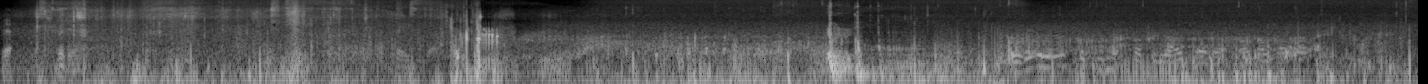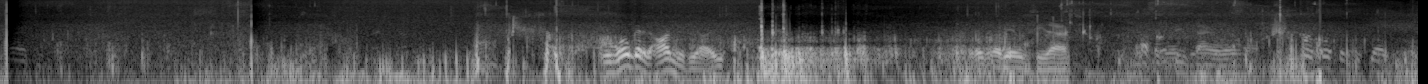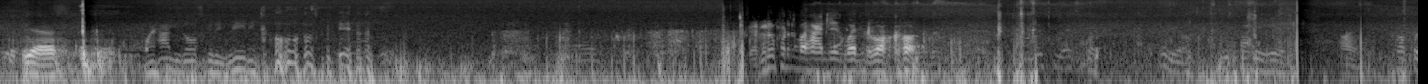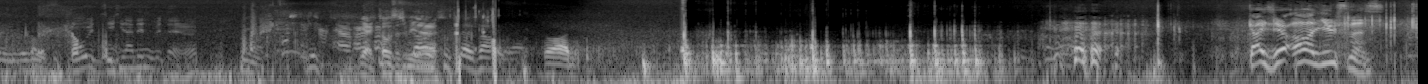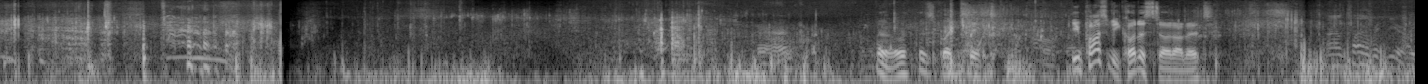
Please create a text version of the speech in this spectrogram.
Yeah, video. We won't get it on video. I don't think I'll be able to see that. Yeah. My hand is also getting really cold. I'm gonna put my hand in when the rock on. Oh, do you see that little bit there? Yeah, closest to me there. Go on. Guys, you're all useless. Oh, that's quite thick. You possibly could have stood on it. I'll try over here.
